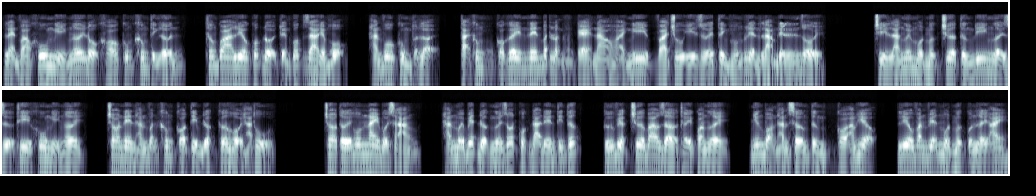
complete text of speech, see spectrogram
Lẻn vào khu nghỉ ngơi độ khó cũng không tính lớn thông qua liêu quốc đội tuyển quốc gia điểm hộ hắn vô cùng thuận lợi tại không có gây nên bất luận kẻ nào hoài nghi và chú ý dưới tình huống liền làm đến, đến rồi. Chỉ là ngươi một mực chưa từng đi người dự thi khu nghỉ ngơi cho nên hắn vẫn không có tìm được cơ hội hạ thủ. Cho tới hôm nay buổi sáng hắn mới biết được ngươi rốt cuộc đã đến tin tức cứ việc chưa bao giờ thấy qua ngươi nhưng bọn hắn sớm từng có ám hiệu liêu văn viễn một mực quân lấy ai,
